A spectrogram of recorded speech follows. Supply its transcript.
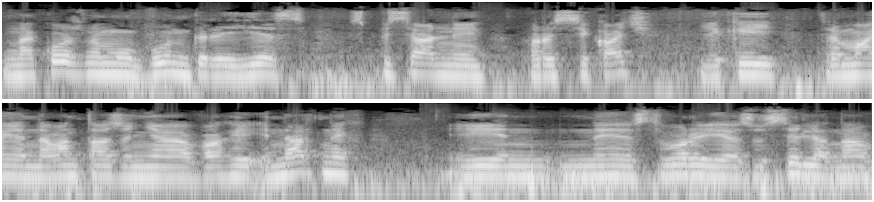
На кожному бункері є спеціальний розсікач, який тримає навантаження ваги інертних і не створює зусилля на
